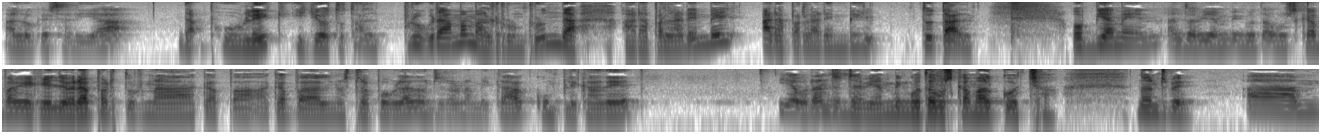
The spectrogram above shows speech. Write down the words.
a lo que seria de públic i jo tot el programa amb el run-run de ara parlaré amb ell, ara parlaré amb ell. Total. Òbviament ens havíem vingut a buscar perquè aquella hora per tornar cap, a, cap al nostre poble doncs era una mica complicadet i llavors ens havien vingut a buscar amb el cotxe. Doncs bé, um,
